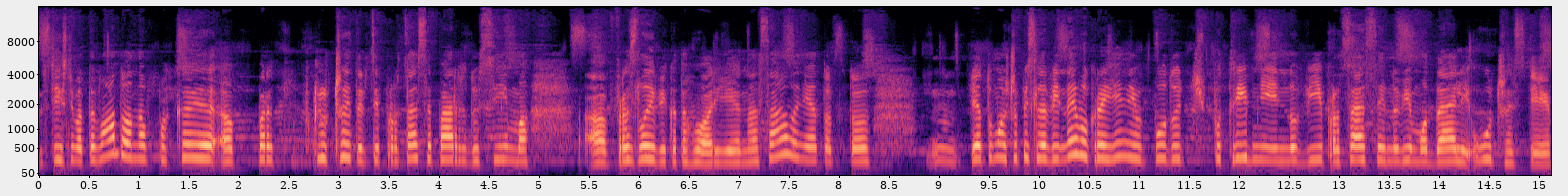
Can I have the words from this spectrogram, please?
здійснювати владу, а навпаки, е, включити в ці процеси передусім е, вразливі категорії населення, тобто. Я думаю, що після війни в Україні будуть потрібні нові процеси, нові моделі участі.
